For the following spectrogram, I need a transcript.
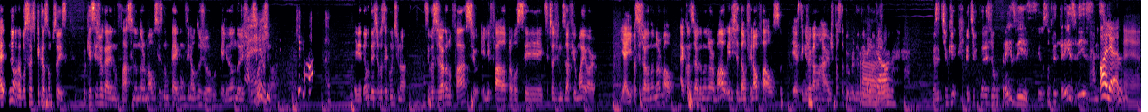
é, não, eu vou dar uma explicação pra vocês. Porque se jogarem no fácil e no normal, vocês não pegam o final do jogo. Ele não deixa você continuar. Que bosta. Ele não deixa você continuar. Se você joga no fácil, ele fala pra você que você precisa de um desafio maior. E aí você joga no normal. Aí quando você joga no normal, ele te dá um final falso. E aí você tem que jogar no hard pra saber o verdadeiro final. Legal. Eu tive, que, eu tive que jogar esse jogo três vezes. Eu sofri três vezes nesse Olha, É,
